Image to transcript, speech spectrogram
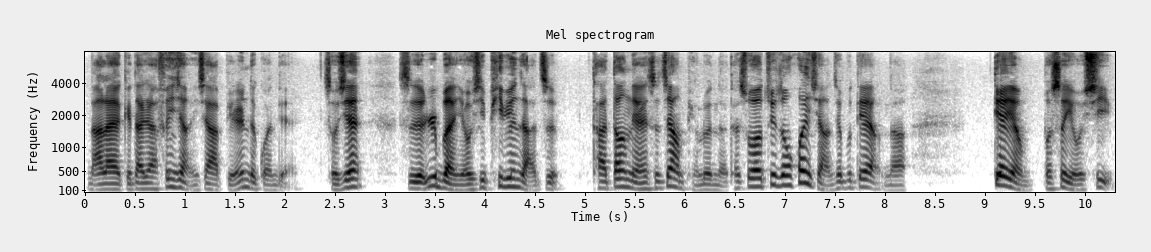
拿来给大家分享一下别人的观点。首先是日本游戏批评杂志，他当年是这样评论的：他说，《最终幻想》这部电影呢，电影不是游戏，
